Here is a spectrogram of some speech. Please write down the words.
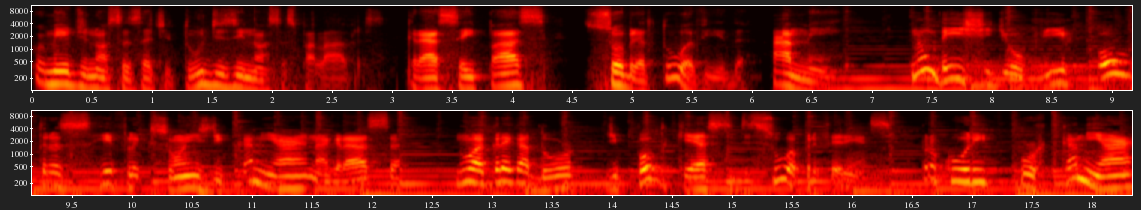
por meio de nossas atitudes e nossas palavras. Graça e paz sobre a tua vida. Amém. Não deixe de ouvir outras reflexões de caminhar na graça no agregador de podcast de sua preferência. Procure por Caminhar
